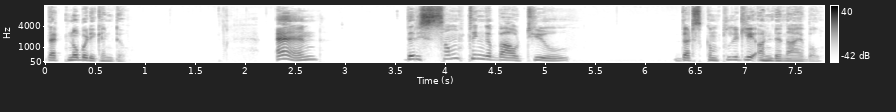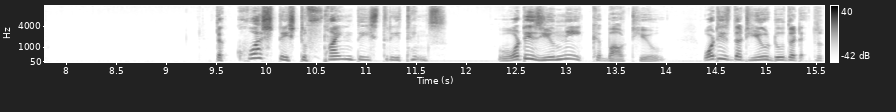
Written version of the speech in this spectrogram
that nobody can do. And there is something about you that's completely undeniable. The quest is to find these three things. What is unique about you? What is that you do that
